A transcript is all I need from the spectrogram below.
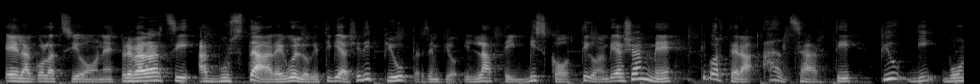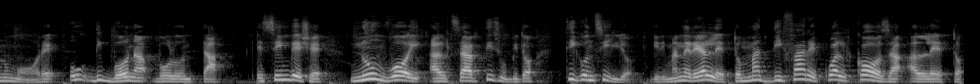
è la colazione. Prepararsi a gustare quello che ti piace di più, per esempio il latte e i biscotti, come piace a me, ti porterà a alzarti più di buon umore o di buona volontà. E se invece non vuoi alzarti subito, ti consiglio di rimanere a letto, ma di fare qualcosa a letto.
